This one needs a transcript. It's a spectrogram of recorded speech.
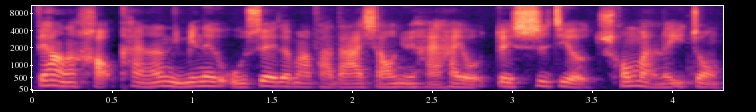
非常的好看。然后里面那个五岁的马法达小女孩，还有对世界有充满了一种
